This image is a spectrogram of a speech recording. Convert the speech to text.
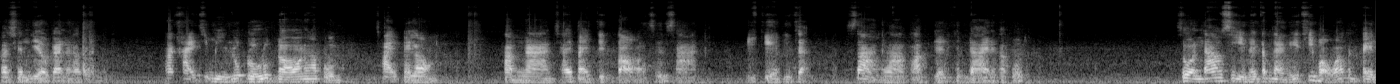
ก็เช่นเดียวกันนะครับผมถ้าใครที่มีลูกลงลูกน้องนะครับ ผมใช้ไปลองทำงานใช้ไปติดต่อสื่อสาร มีเกณฑ์ที่จะสร้างราภะเกิดขึ้นได้นะครับผมส่วนดาวสี่ในตำแหน่งนี้ที่บอกว่ามันเป็น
